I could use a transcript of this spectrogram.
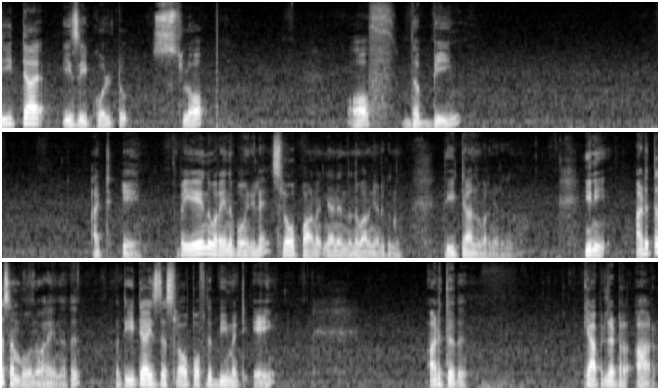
theta is equal to slope of the beam at A അപ്പോൾ എ എന്ന് പറയുന്ന പോയിന്റിലെ സ്ലോപ്പാണ് ഞാൻ എന്തെന്ന് പറഞ്ഞെടുക്കുന്നു? തീറ്റ എന്ന് പറഞ്ഞെടുക്കുന്നു. ഇനി അടുത്ത സംഭവം എന്ന് പറയുന്നത് ഇപ്പോൾ theta is the slope of the beam at A അടുത്തത് ക്യാപിറ്റൽ ലെറ്റർ ആർ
